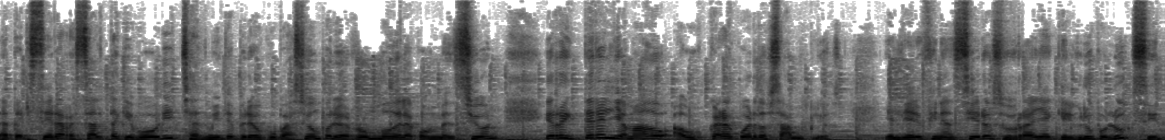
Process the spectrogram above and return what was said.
La tercera resalta que Boric admite preocupación por el rumbo de la convención y reitera el llamado a buscar acuerdos amplios. Y el diario financiero subraya que el grupo Luxit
